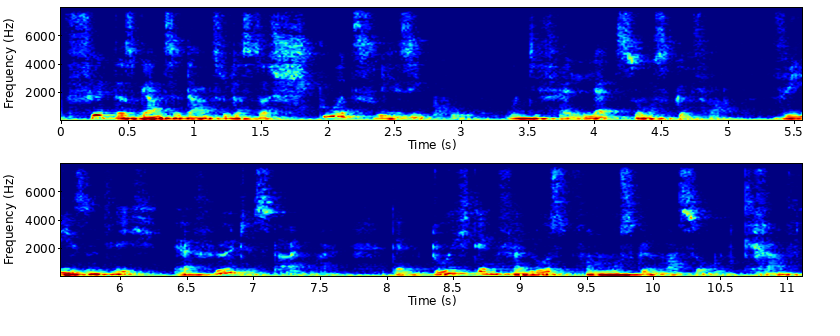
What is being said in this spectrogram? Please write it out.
führt das Ganze dazu, dass das Sturzrisiko und die Verletzungsgefahr wesentlich erhöht ist einmal. Denn durch den Verlust von Muskelmasse und Kraft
